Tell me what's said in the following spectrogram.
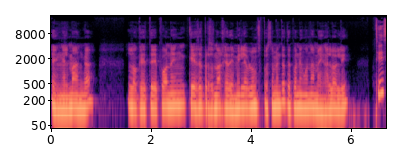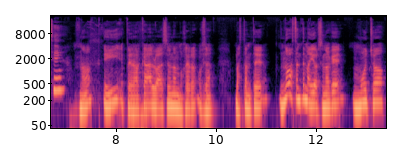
en el manga, lo que te ponen, que es el personaje de Emilia Bloom, supuestamente te ponen una megaloli, Sí, sí. ¿no? Y, pero acá lo hace una mujer, o sea, bastante, no bastante mayor, sino que mucho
